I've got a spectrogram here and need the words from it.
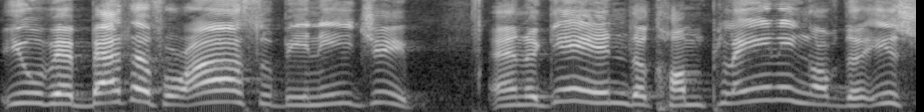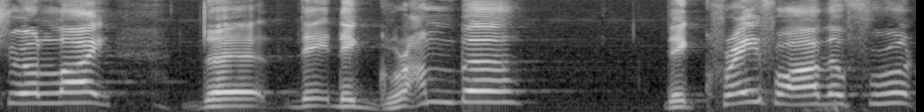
It would be better for us to be in Egypt. And again, the complaining of the Israelite, the, they, they grumble, they crave for other fruit,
